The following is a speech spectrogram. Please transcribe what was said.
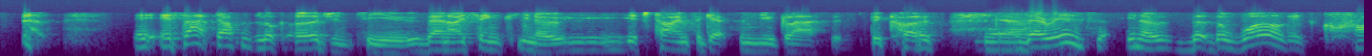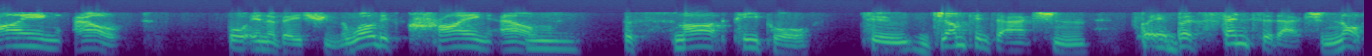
if that doesn't look urgent to you, then I think, you know, it's time to get some new glasses because yeah. there is, you know, the, the world is crying out for innovation. The world is crying out mm. for smart people to jump into action, but centered action, not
